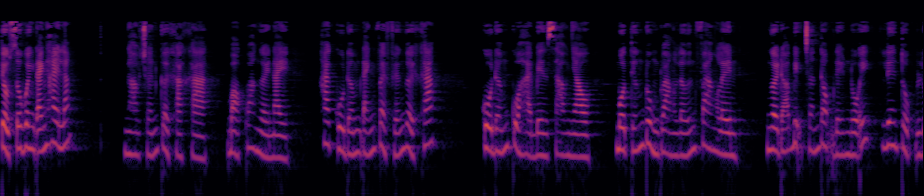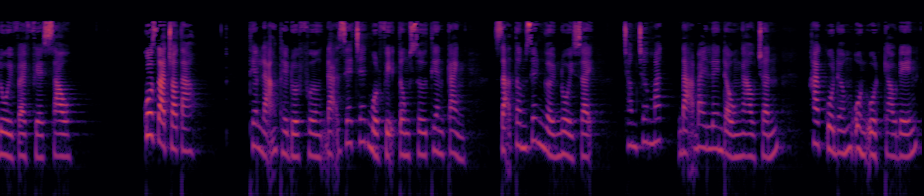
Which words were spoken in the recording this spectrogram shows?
Tiểu sư huynh đánh hay lắm. Ngao Trấn cười khà khà, bỏ qua người này, hai cú đấm đánh về phía người khác. Cú đấm của hai bên sao nhau, một tiếng đùng đoàng lớn vang lên, người đó bị chấn động đến nỗi liên tục lùi về phía sau. Quốc gia cho tao! Thiên lãng thấy đối phương đã giết chết một vị tông sư thiên cảnh, dã tâm giết người nổi dậy, trong chớp mắt đã bay lên đầu ngao chấn, hai cú đấm ồn ụt kéo đến,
